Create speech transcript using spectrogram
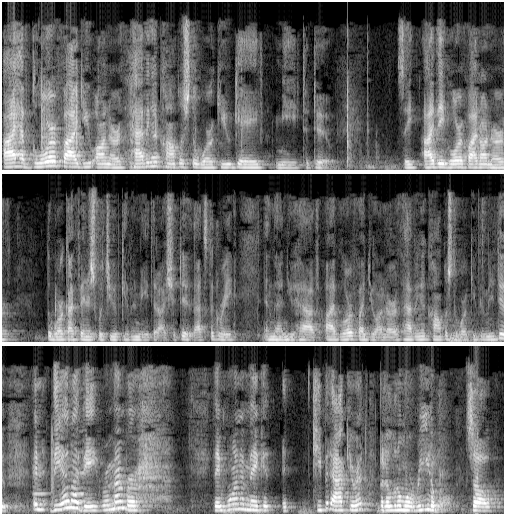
I have glorified you on earth, having accomplished the work you gave me to do. See, I thee glorified on earth, the work I finished which you have given me that I should do. That's the Greek. And then you have, I glorified you on earth, having accomplished the work you've given me to do. And the NIV, remember, they want to make it, it keep it accurate, but a little more readable. So,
